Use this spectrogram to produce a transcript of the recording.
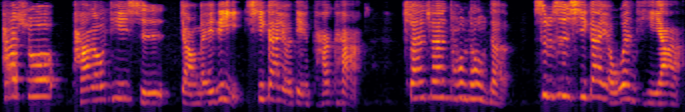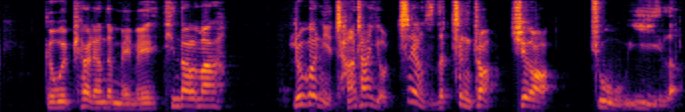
她说爬楼梯时脚没力，膝盖有点卡卡，酸酸痛痛的。是不是膝盖有问题呀？各位漂亮的美眉，听到了吗？如果你常常有这样子的症状，就要注意了。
